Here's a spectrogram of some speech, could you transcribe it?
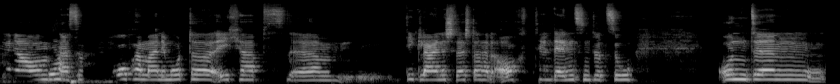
Genau. Ja. Also mein Opa, meine Mutter, ich hab's. Ähm, die kleine Schwester hat auch Tendenzen dazu. Und ähm,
